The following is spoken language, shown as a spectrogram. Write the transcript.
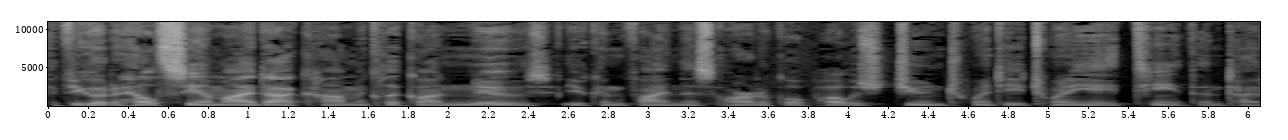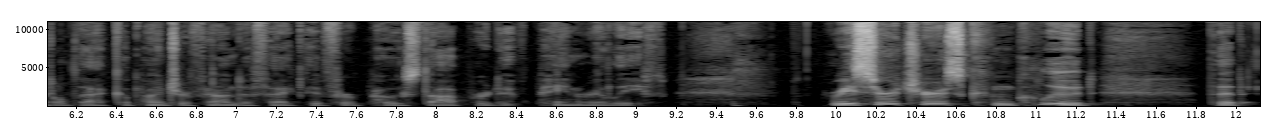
If you go to healthcmi.com and click on news, you can find this article published June 20, 2018, entitled Acupuncture Found Effective for Post Operative Pain Relief. Researchers conclude that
